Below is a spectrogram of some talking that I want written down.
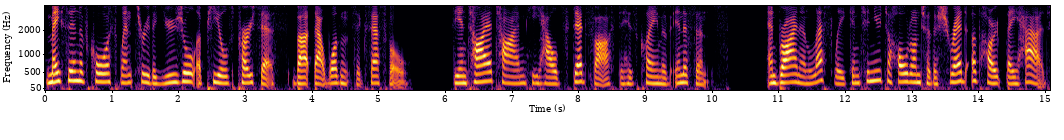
Mason, of course, went through the usual appeals process, but that wasn't successful. The entire time, he held steadfast to his claim of innocence. And Brian and Leslie continued to hold on to the shred of hope they had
